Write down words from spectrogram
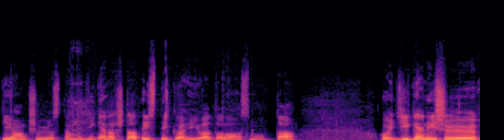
kihangsúlyoztam, hogy igen, a statisztika hivatala azt mondta, hogy igenis ők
